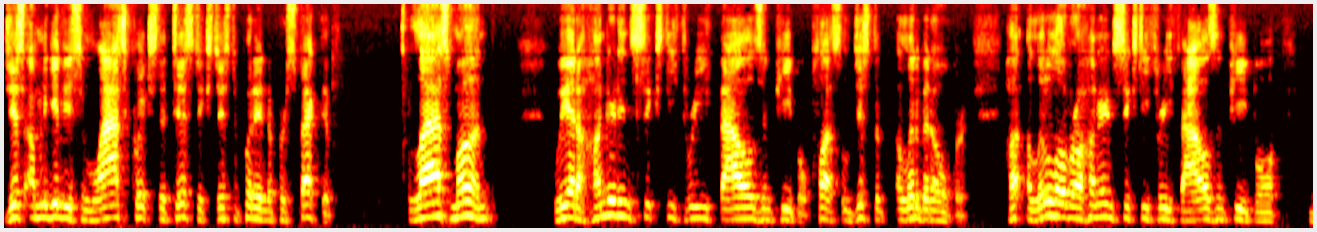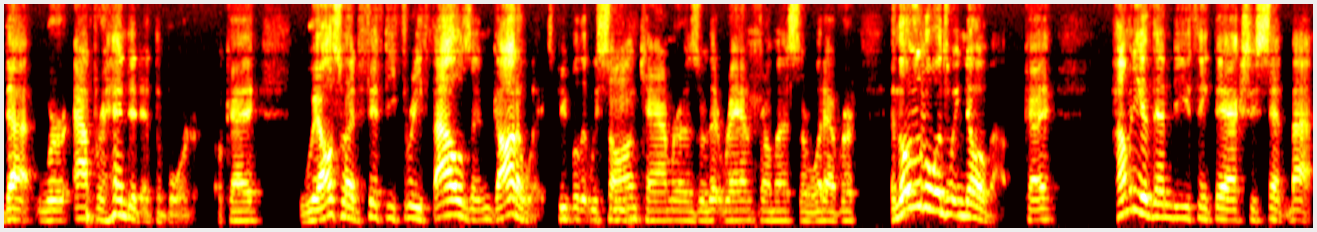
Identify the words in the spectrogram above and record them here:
Just I'm going to give you some last quick statistics just to put it into perspective. Last month, we had 163,000 people plus just a, a little bit over, a little over 163,000 people that were apprehended at the border. Okay. We also had 53,000 gotaways, people that we saw mm. on cameras or that ran from us or whatever. And those are the ones we know about. Okay. How many of them do you think they actually sent back?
